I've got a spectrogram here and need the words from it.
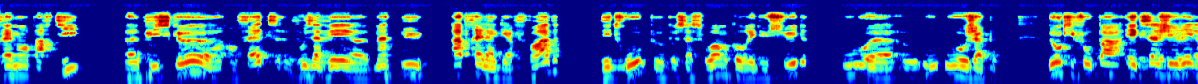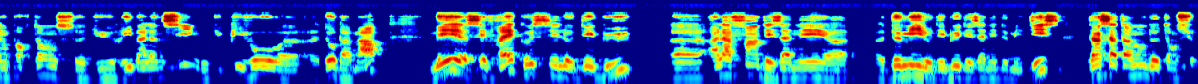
vraiment parti euh, puisque euh, en fait vous avez euh, maintenu après la guerre froide des troupes, que ce soit en Corée du Sud ou, ou, au Japon. Donc il ne faut pas exagérer l'importance du rebalancing ou du pivot d'Obama, mais c'est vrai que c'est le début, à la fin des années 2000, au début des années 2010, d'un certain nombre de tensions.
